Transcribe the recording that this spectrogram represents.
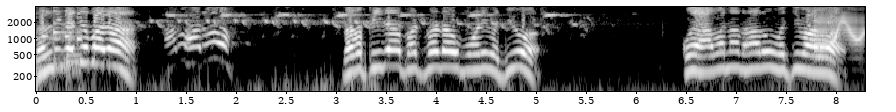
જલ્દી કરજો પાછા. હારું હારું. બાબા પી જાઓ ફટફટ આવું પાણી વધ્યું કોઈ આવા ના થારું વચ્ચી વાળવા.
